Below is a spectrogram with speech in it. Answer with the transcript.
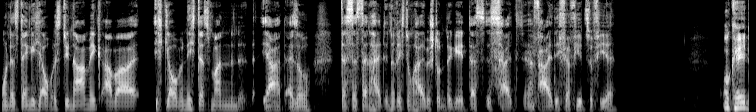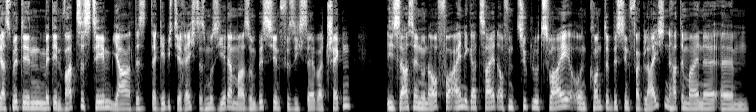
Und das denke ich auch ist Dynamik, aber ich glaube nicht, dass man, ja, also, dass das dann halt in Richtung halbe Stunde geht. Das ist halt, äh, verhalte ich für viel zu viel. Okay, das mit den, mit den Watt-Systemen, ja, das, da gebe ich dir recht, das muss jeder mal so ein bisschen für sich selber checken. Ich saß ja nun auch vor einiger Zeit auf dem Zyklo 2 und konnte ein bisschen vergleichen, hatte meine, ähm,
